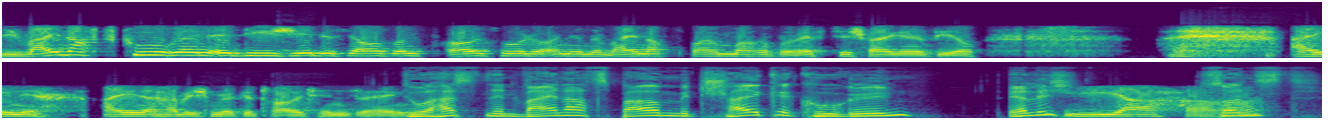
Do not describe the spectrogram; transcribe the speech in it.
die Weihnachtskuren, äh, die ich jedes Jahr sonst raushole und einen Weihnachtsbaum mache für FC Schalke 04, eine, eine habe ich mir getraut hinzuhängen. Du hast einen Weihnachtsbaum mit Schalke-Kugeln. Ehrlich? ja. Sonst?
